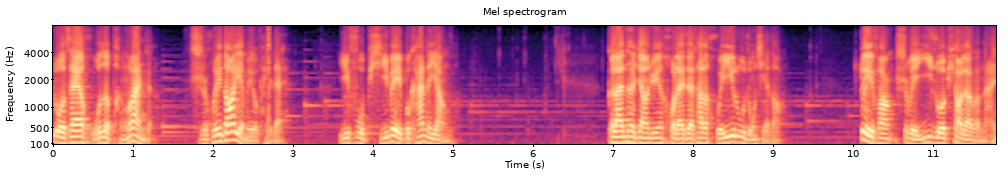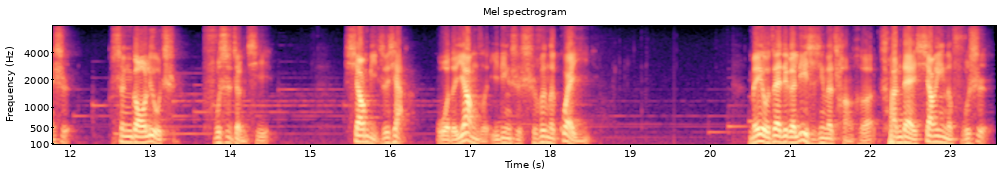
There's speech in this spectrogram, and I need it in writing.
络腮胡子蓬乱着，指挥刀也没有佩戴，一副疲惫不堪的样子。格兰特将军后来在他的回忆录中写道：“对方是位衣着漂亮的男士，身高六尺，服饰整齐。相比之下，我的样子一定是十分的怪异，没有在这个历史性的场合穿戴相应的服饰，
